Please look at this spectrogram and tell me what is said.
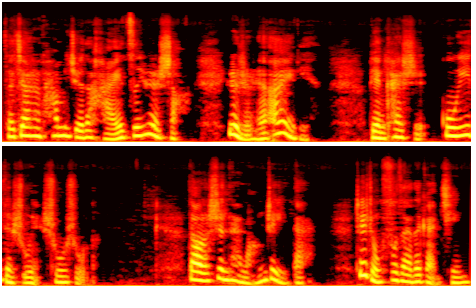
再加上他们觉得孩子越傻越惹人爱怜，便开始故意的疏远叔叔了。到了慎太郎这一代，这种复杂的感情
